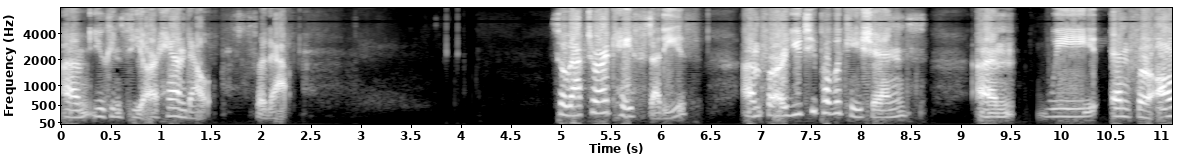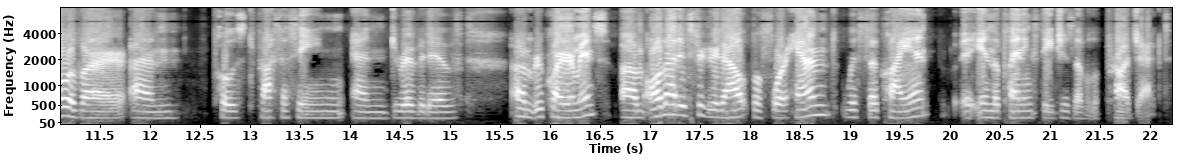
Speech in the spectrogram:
um, you can see our handout for that. So back to our case studies. Um, for our UT publications, um, we, and for all of our um, post-processing and derivative um, requirements. Um, all that is figured out beforehand with the client in the planning stages of the project.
